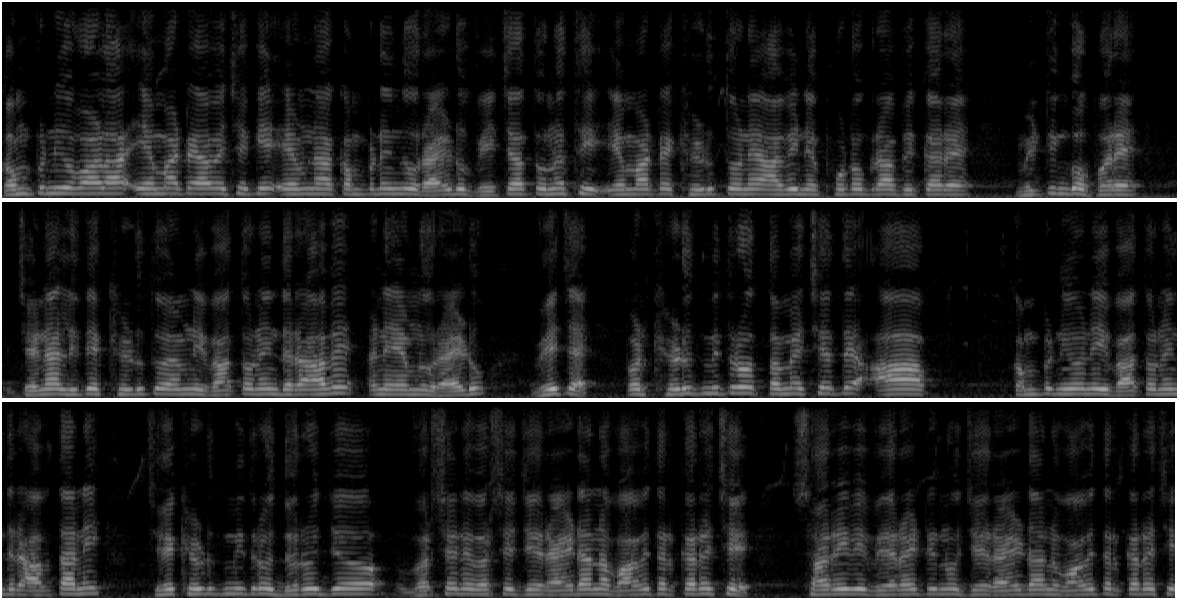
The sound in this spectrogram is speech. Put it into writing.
કંપનીઓવાળા એ માટે આવે છે કે એમના કંપનીનું રાયડું વેચાતું નથી, એ માટે ખેડૂતોને આવીને ફોટોગ્રાફી કરે મિટિંગો ભરે, જેના લીધે ખેડૂતો એમની વાતોની અંદર આવે અને એમનું રાયડું વેચાય. પણ ખેડૂત મિત્રો, તમે છે તે આ કંપનીઓની વાતોની અંદર આવતા નહીં. જે ખેડૂત મિત્રો દરરોજ વર્ષે ને વર્ષે જે રાયડાના વાવેતર કરે છે, સારી એવી વેરાયટીનું જે રાયડાનું વાવેતર કરે છે,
